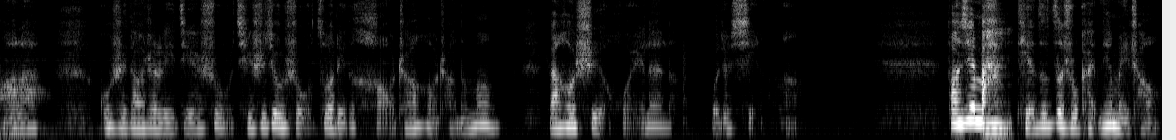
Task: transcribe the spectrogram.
好了，故事到这里结束。其实就是我做了一个好长好长的梦，然后室友回来了，我就醒了。放心吧，帖子字数肯定没超，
